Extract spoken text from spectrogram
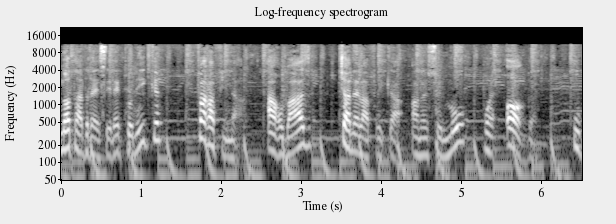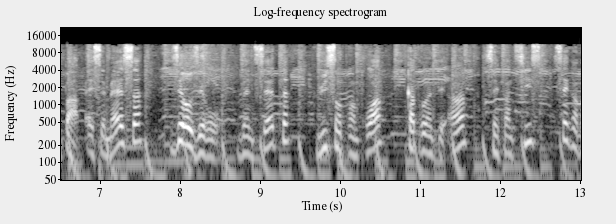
Notre adresse électronique farafina.channelafrica en un seul ou par SMS 0027 833 81 56 59.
